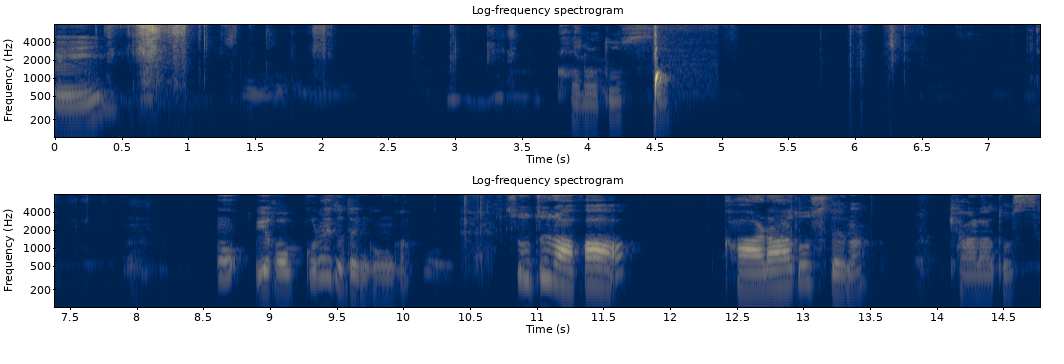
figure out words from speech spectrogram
에? 가라도스. 어? 얘가 업그레이드 된 건가? 소드라가 가라도스 되나? 갸라도스?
